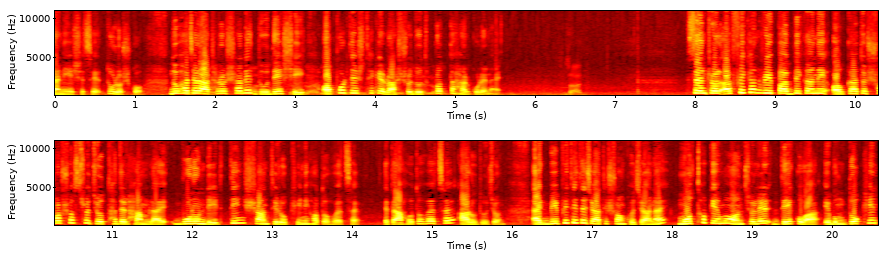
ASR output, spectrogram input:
জানিয়ে এসেছে তুরস্ক। দু হাজার আঠারো সালে দুদেশই অপর দেশ থেকে রাষ্ট্রদূত প্রত্যাহার করে নেয়। সেন্ট্রাল আফ্রিকান রিপাবলিকানে অজ্ঞাত সশস্ত্র যোদ্ধাদের হামলায় বুরুন্ডির তিন শান্তিরক্ষী নিহত হয়েছে। এতে আহত হয়েছে আরও দুজন। এক বিবৃতিতে জাতিসংঘ জানায়, মধ্য কেমো অঞ্চলের দেকোয়া এবং দক্ষিণ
